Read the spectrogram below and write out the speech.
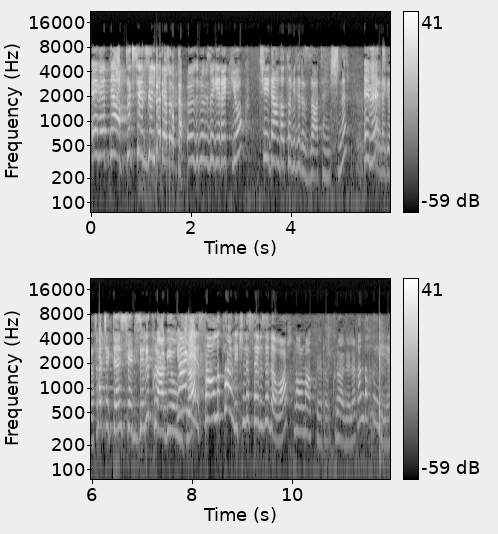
Evet ne yaptık? Sebzeli sokak. öldürmemize gerek yok. Çiğden de atabiliriz zaten içine. Şöyle Evet. göster. Gerçekten sebzeli kurabiye olacak. Yani sağlıklı hem de içinde sebze de var. Normal kura- kurabiyelerden daha iyi. Ve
